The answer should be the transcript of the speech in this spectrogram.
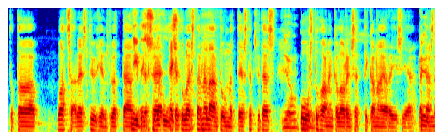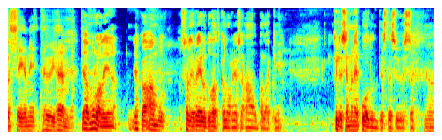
tota, vatsa edes tyhjentyä täysin, Niin, eikä, pitäisi se, syödä uusi. eikä tule sitä nälän tunnetta, ja sitten pitäisi Joo, uusi tuhannen kalorin setti kanaa ja riisiä vetästä siihen, niin hyi hemme. Joo, mulla oli joka aamu, se oli reilu tuhat kaloria se aamupalakin. Kyllä se menee puoli tuntia sitä syössä. Joo,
